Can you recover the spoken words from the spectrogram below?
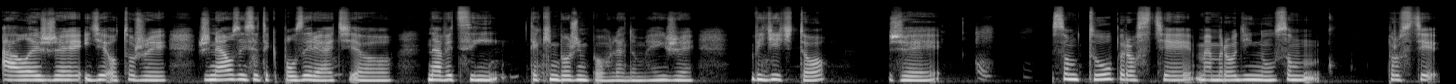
Ale že ide o to, že, že naozaj sa tak pozerať o, na veci takým božím pohľadom, hej, že vidieť to, že som tu, proste mám rodinu, som proste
